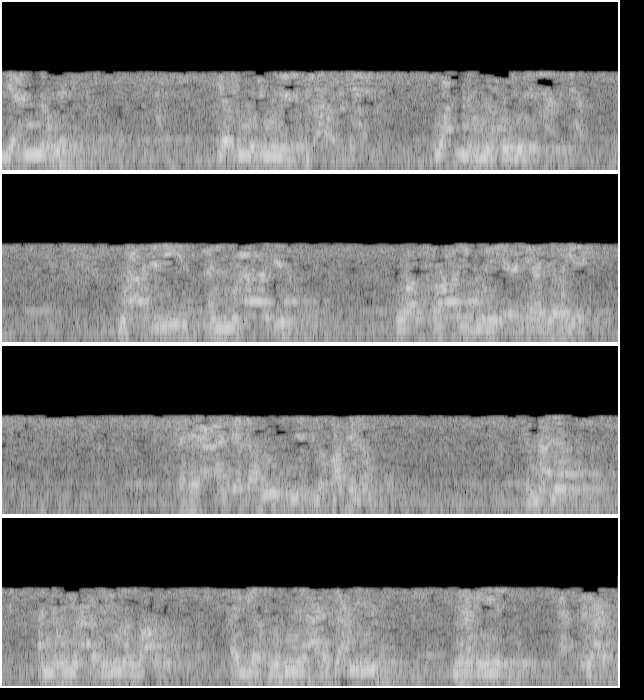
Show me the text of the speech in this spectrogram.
لأنهم يفوتون وأنهم يفوتون معادلين المعادل هو الطالب لإعجاز غيره. فهي عادله مثل قاتله المعنى أنهم يعادلون الله أي يطلبون على زعمهم ما به العدل.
